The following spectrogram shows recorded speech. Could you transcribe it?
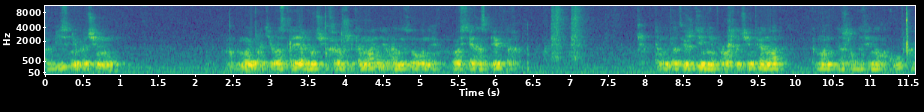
Объясню почему. Мы противостояли очень хорошей команде, организованной во всех аспектах. Тому подтверждение прошлый чемпионат. Команда дошла до финала Кубка.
